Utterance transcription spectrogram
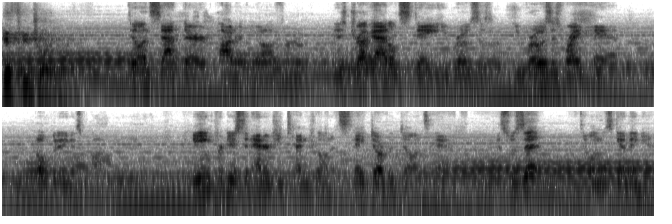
if you join me. Dylan sat there and pondered the offer. In his drug-addled state, he rose his he rose his right hand, opening his palm. The being produced an energy tendril and it snaked over to Dylan's hand. This was it. Dylan was giving in.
